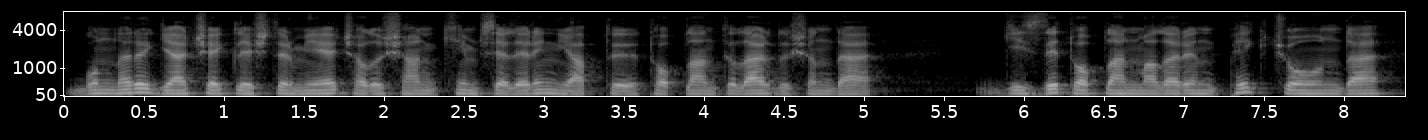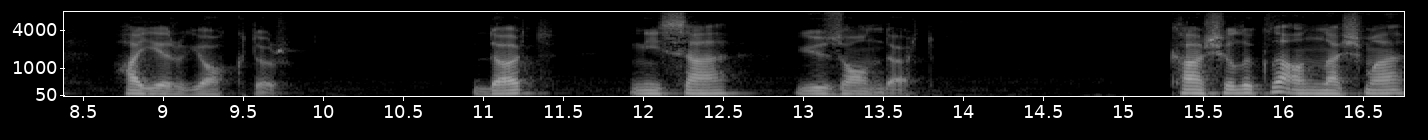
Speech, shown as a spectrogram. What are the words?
bunları gerçekleştirmeye çalışan kimselerin yaptığı toplantılar dışında gizli toplanmaların pek çoğunda hayır yoktur. 4 Nisa 114 Karşılıklı anlaşma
